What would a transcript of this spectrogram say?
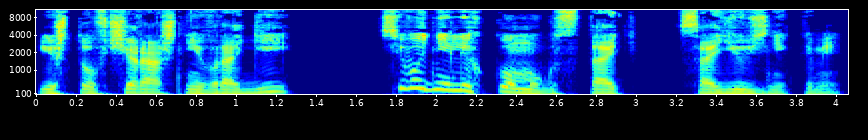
И что вчерашние враги сегодня легко могут стать союзниками.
